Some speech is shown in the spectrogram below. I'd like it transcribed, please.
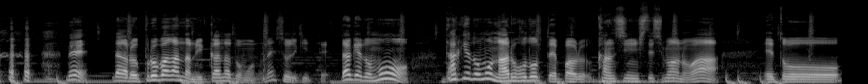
ねだからプロパガンダの一環だと思うのね正直言って。だけどもだけどもなるほどってやっぱ感心してしまうのはえっと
